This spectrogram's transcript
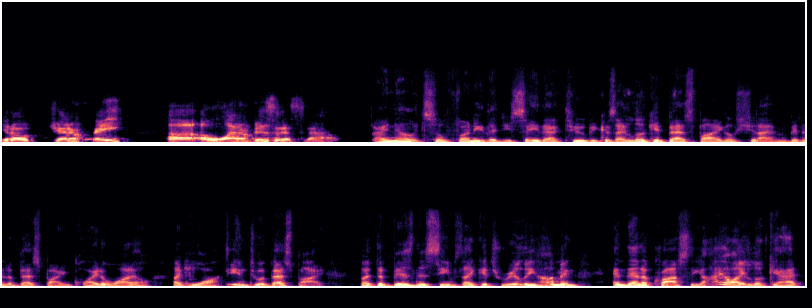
you know, generate uh, a lot of business now. I know it's so funny that you say that too, because I look at Best Buy, I go, shit, I haven't been in a Best Buy in quite a while. Like walked into a Best Buy, but the business seems like it's really humming. And then across the aisle, I look at,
